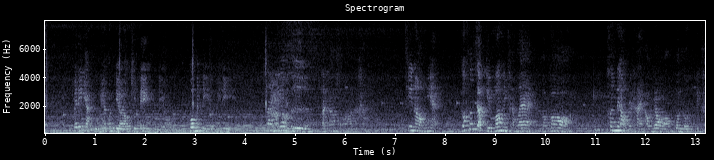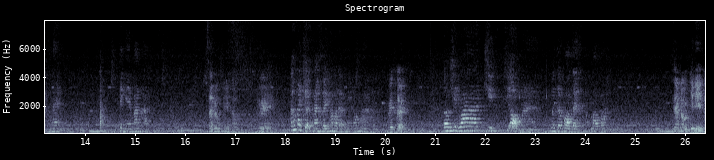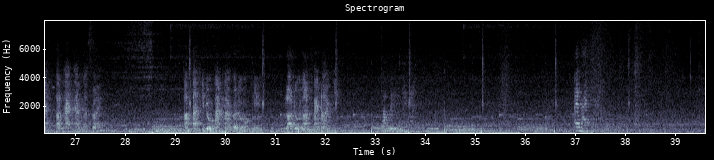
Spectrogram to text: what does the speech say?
ไม่ได้อยากดูแค่คนเดียวเราคิดเองคนเดียว ว่ามันดีหรือไม่ดีและนี่ก็คือตากล้องของ ที่น้องเนี่ยก็เพิ่งจับกิมบอลเป็นครั้งแรก แล้วก็เพิ่งได้ออกไปถ่ายเอาดอบนรถเป็นครั้งแรก เป็นไงบ้างคะ สนุกดีครับเหนื่อยตั้งแต่เกิดมาเคยทำอะไรแบบนี้บ้างไหมคะไม่เคยเราคิดว่าคลิปที่ออกมา มันจะพอใจสำหรับเราปะแนวโน้มที่ดีนะตอนถ่ายถ่ายมาสวย ตอนตัดที่ดูผ่านมาก็ดูโอเครอดูตอนไฟนอลอีกที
